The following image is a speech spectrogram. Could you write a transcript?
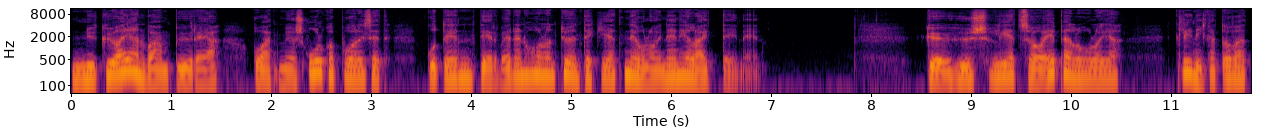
Nykyajan vampyyrejä ovat myös ulkopuoliset, kuten terveydenhuollon työntekijät neuloineen ja laitteineen. Köyhyys lietsoo epäluuloja, klinikat ovat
